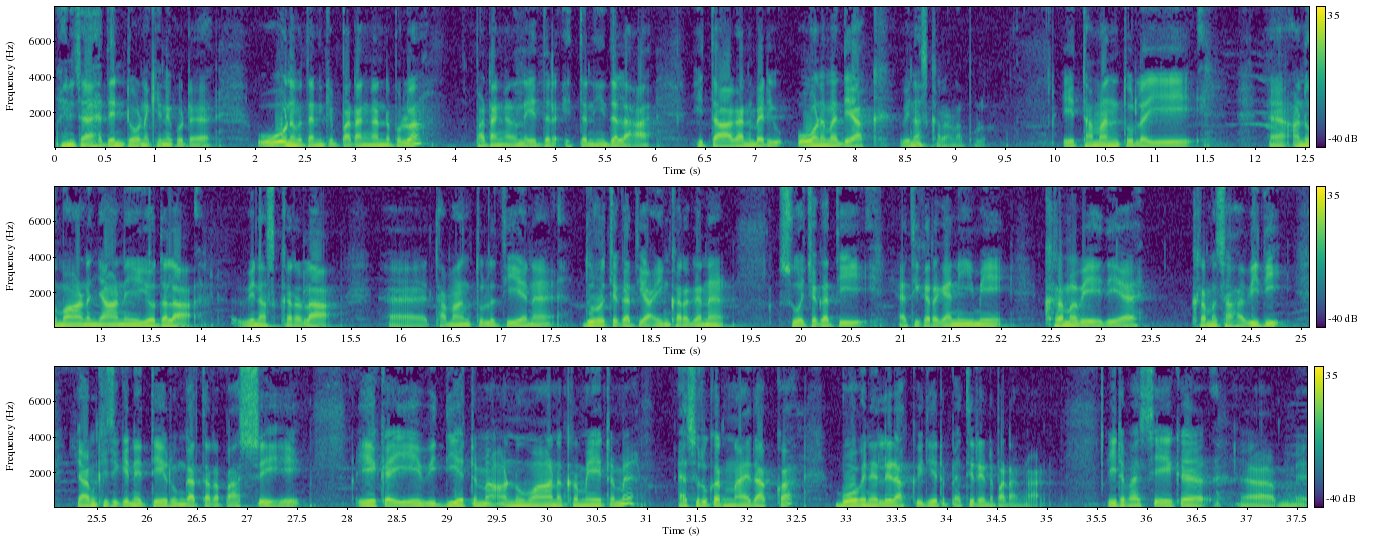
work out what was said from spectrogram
ඒ නිසා හැදෙන්න ඕන කෙනෙකුට ඕනම තැනකින් පටන් ගන්න පුළුවන්. පටන් ගන්න එතන එතන ඉඳලා හිතා ගන්න බැරි ඕනම දෙයක් වෙනස් කරන්න පුළුවන්. ඒ Taman තුල මේ අනුමාන ඥානය යොදලා වෙනස් කරලා Taman තුල තියෙන දුරච ගති අයින් කරගෙන සුවච ගති ඇති කර ගැනීමේ ක්‍රමවේදය ක්‍රම සහ විදි යම් කිසි කෙනෙක් තේරුම් ගත්තට පස්සේ ඒක ඒ විදිහටම අනුමාන ක්‍රමයටම ඇසුරු කරන අය දක්වා බෝ වෙන ලෙඩක් විදිහට පැතිරෙන්න පටන් ගන්නවා. ඊට පස්සේ ඒක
